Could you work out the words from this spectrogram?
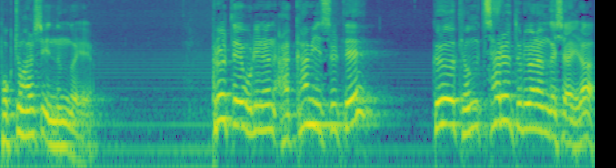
복종할 수 있는 거예요. 그럴 때 우리는 악함이 있을 때 그 경찰을 두려워하는 것이 아니라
